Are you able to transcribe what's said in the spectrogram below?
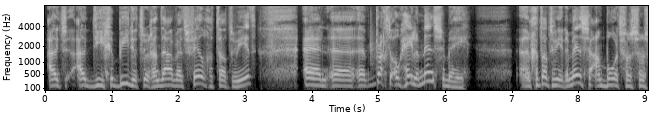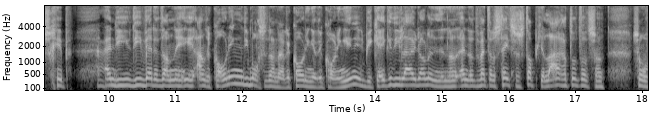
uit, uit die gebieden terug. En daar werd veel getatoeëerd. En brachten ook hele mensen mee getatoeëerde mensen aan boord van zo'n schip. En die, die werden dan eh, aan de koning. Die mochten dan naar de koning en de koningin. En die bekeken die lui dan. En, en, en dat werd dan steeds een stapje lager... totdat zo'n zo'n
